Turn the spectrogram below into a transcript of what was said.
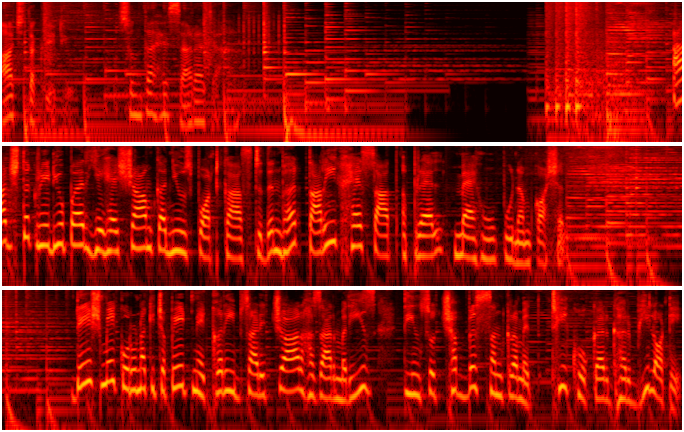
आज तक रेडियो सुनता है सारा जहाँ। आज तक रेडियो पर यह है शाम का न्यूज़ पॉडकास्ट। दिन भर तारीख है सात अप्रैल। मैं हूँ पूनम कौशल। देश में कोरोना की चपेट में करीब साढ़े चार हज़ार मरीज़ 326 संक्रमित, ठीक होकर घर भी लौटे।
